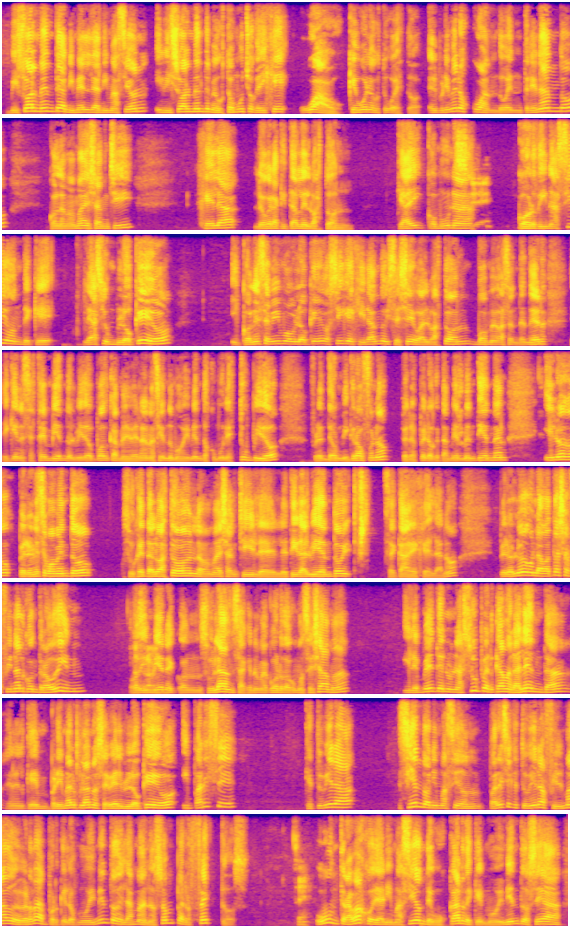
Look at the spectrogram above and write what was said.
Visualmente a nivel de animación y visualmente me gustó mucho que dije, wow, qué bueno que estuvo esto. El primero es cuando entrenando con la mamá de Shang-Chi, Gela logra quitarle el bastón. Que hay como una coordinación de que le hace un bloqueo y con ese mismo bloqueo sigue girando y se lleva el bastón. Vos me vas a entender, y quienes estén viendo el video podcast me verán haciendo movimientos como un estúpido frente a un micrófono, pero espero que también me entiendan. Y luego, pero en ese momento sujeta el bastón, la mamá de Shang-Chi le, tira el viento y se cae Gela, ¿no? Pero luego en la batalla final contra Odín, Odín viene con su lanza, que no me acuerdo cómo se llama, y le meten una super cámara lenta, en el que en primer plano se ve el bloqueo, y parece que estuviera, siendo animación, parece que estuviera filmado de verdad, porque los movimientos de las manos son perfectos. Sí. Hubo un trabajo de animación, de buscar de que el movimiento sea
